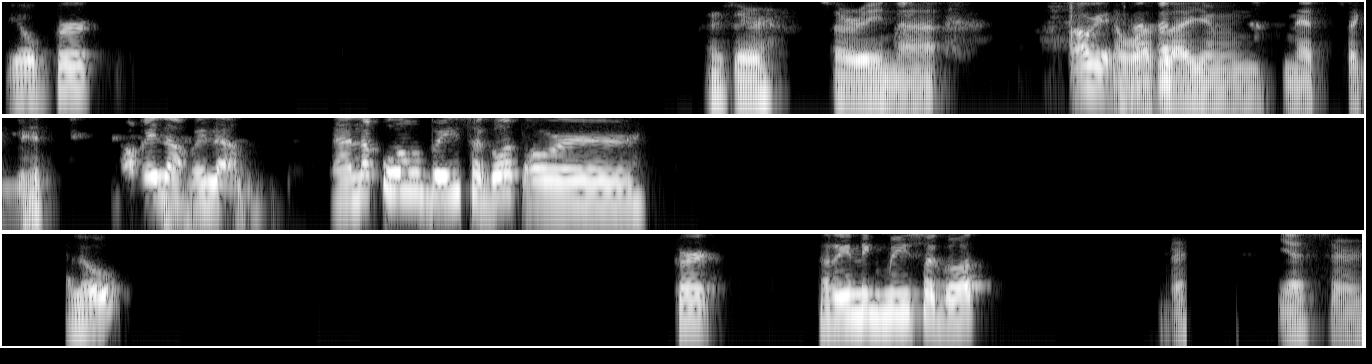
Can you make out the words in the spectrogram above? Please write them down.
Yo Kurt. Hi, sir. Sorry na Okay. nawala yung net saglit. Okay lang, okay lang. Na nakuha mo ba yung sagot or Hello? Kurt, narinig mo yung sagot? Yes, sir.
